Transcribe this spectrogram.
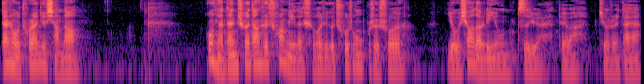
但是我突然就想到，共享单车当时创立的时候，这个初衷不是说有效的利用资源，对吧？就是大家，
